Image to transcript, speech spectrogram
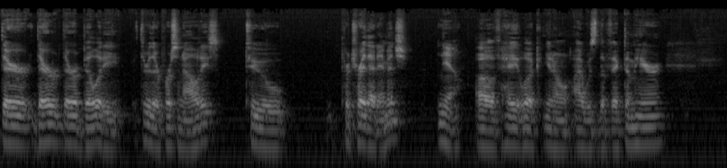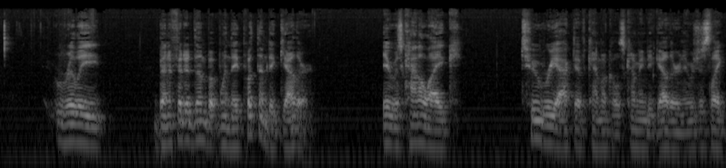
their their their ability through their personalities to portray that image yeah, of hey look you know i was the victim here really benefited them but when they put them together it was kind of like two reactive chemicals coming together and it was just like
